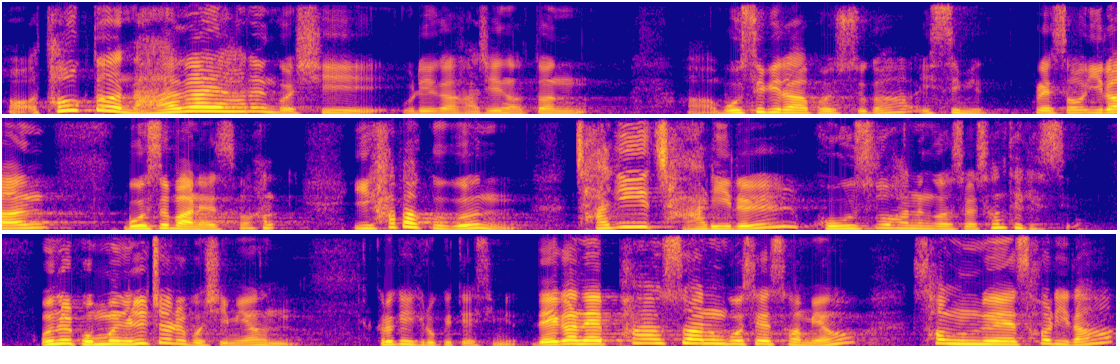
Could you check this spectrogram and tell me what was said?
어, 더욱더 나아가야 하는 것이 우리가 가진 어떤 어, 모습이라 볼 수가 있습니다. 그래서 이러한 모습 안에서 한- 이 하박국은 자기 자리를 고수하는 것을 선택했어요. 오늘 본문 1절을 보시면 그렇게 기록되어 있습니다. 내가 내 파수하는 곳에 서며 성루에 서리라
